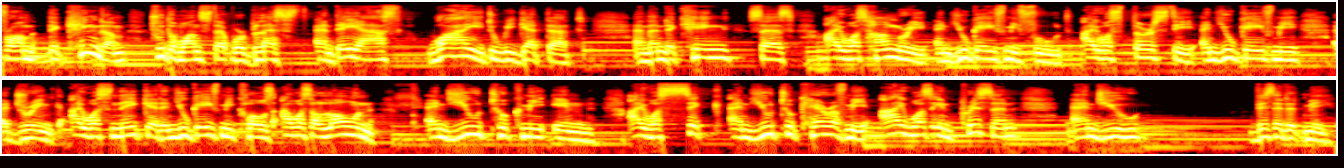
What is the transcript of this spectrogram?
from the kingdom to the ones that were blessed. And they ask, why do we get that? And then the king says, I was hungry and you gave me food. I was thirsty and you gave me a drink. I was naked and you gave me clothes. I was alone and you took me in. I was sick and you took care of me. I was in prison and you visited me.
